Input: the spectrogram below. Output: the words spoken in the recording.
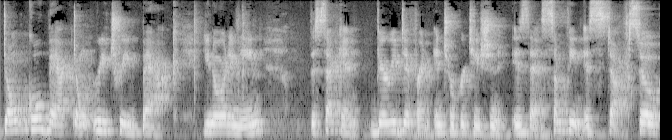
Don't go back, don't retrieve back. You know what I mean? The second, very different interpretation is that something is stuck. So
